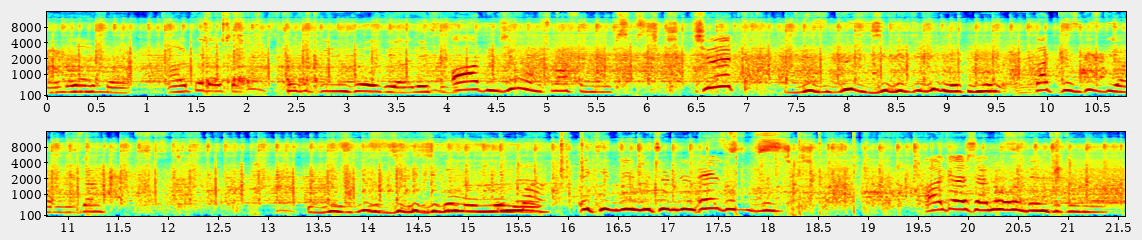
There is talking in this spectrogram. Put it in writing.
Arkadaşlar. Arkadaşlar çocuk birinci oldu ya neyse. Aa birinci mi olmuşum aferin. Çık. Gız cıkı cıkı mum mum. Bak kız kız diyor bizden. Cıkı cıkı mum mum. Umma. İkinciyim, üçüncüyüm, en sonuncuyum. Arkadaşlar ne olur beni tutun ya.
